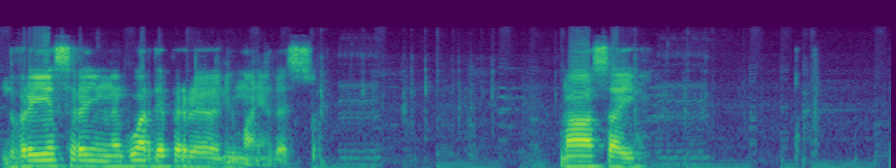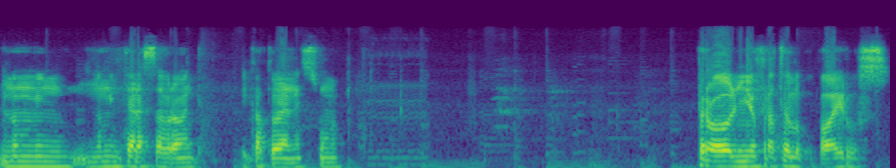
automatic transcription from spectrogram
Dovrei essere in guardia per gli umani adesso. Ma sai, non mi, non mi interessa veramente catturare nessuno. Però il mio fratello Papyrus.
